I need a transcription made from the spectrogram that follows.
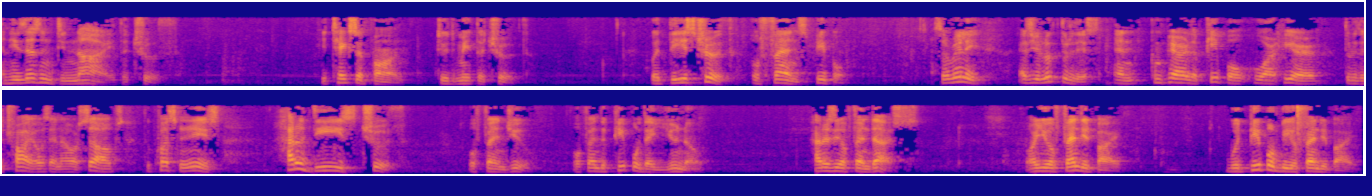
And he doesn't deny the truth. He takes upon to admit the truth. But these truth offends people. So really, as you look through this and compare the people who are here through the trials and ourselves, the question is, how do these truth offend you? Offend the people that you know? How does it offend us? Are you offended by it? Would people be offended by it?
